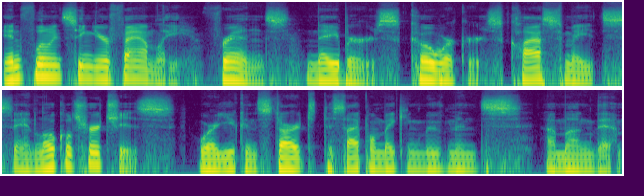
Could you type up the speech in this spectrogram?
influencing your family, friends, neighbors, co-workers, classmates, and local churches where you can start disciple making movements among them.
